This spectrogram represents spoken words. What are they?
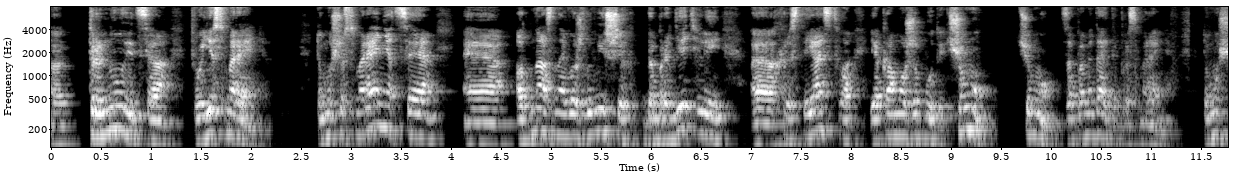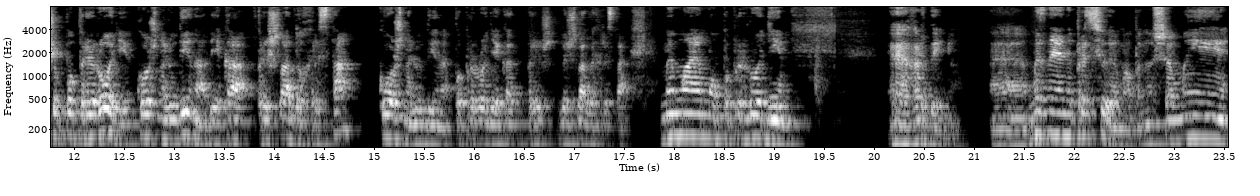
е, тренується твоє смирення. Тому що смирення це одна з найважливіших добродетелей християнства, яка може бути. Чому? Чому? Запам'ятайте про смирення. Тому що по природі кожна людина, яка прийшла до Христа, кожна людина по природі, яка прийшла до Христа, ми маємо по природі гординю. Е, Ми з нею не працюємо, тому що ми,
